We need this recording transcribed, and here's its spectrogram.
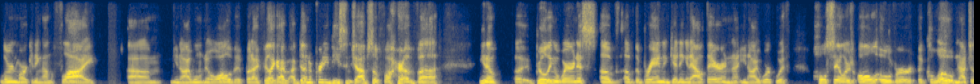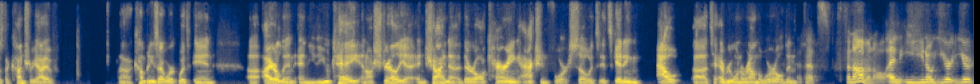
learn marketing on the fly um, you know i won't know all of it but i feel like i've, I've done a pretty decent job so far of uh, you know uh, building awareness of of the brand and getting it out there. And uh, you know i work with wholesalers all over the globe not just the country. I have uh, companies i work with in uh, ireland and the uk and australia and china. They're all carrying action force. So it's it's getting out uh, to everyone around the world. And that's phenomenal and you know you're you're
